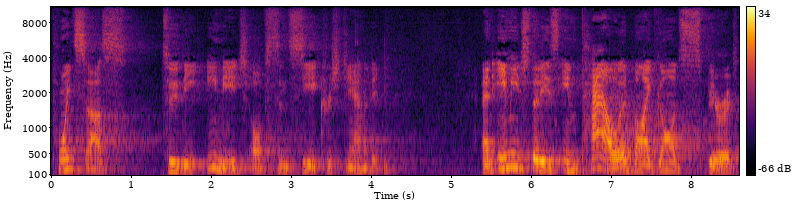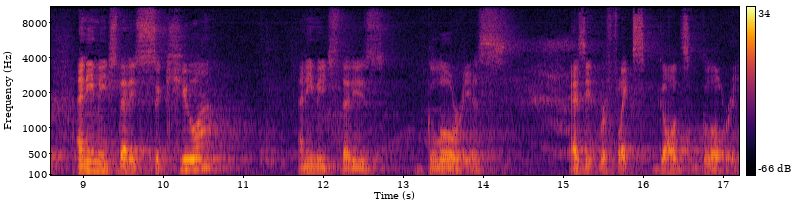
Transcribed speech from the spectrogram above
points us to the image of sincere Christianity. An image that is empowered by God's Spirit, an image that is secure, an image that is glorious as it reflects God's glory.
